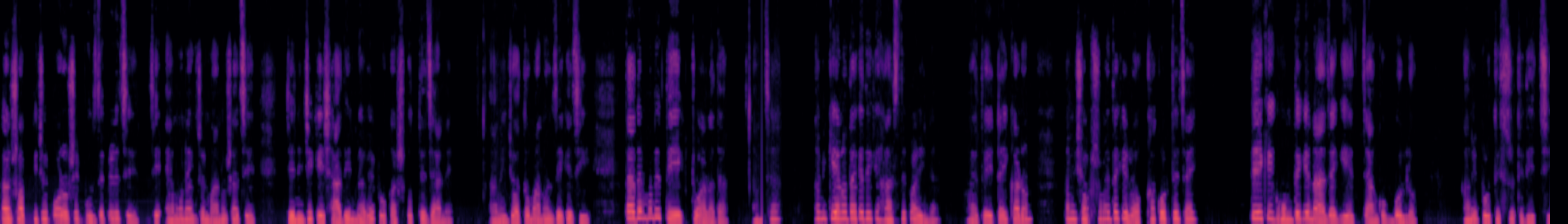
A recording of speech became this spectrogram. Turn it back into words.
কারণ সব কিছুর পরও সে বুঝতে পেরেছে যে এমন একজন মানুষ আছে যে নিজেকে স্বাধীনভাবে প্রকাশ করতে জানে। আমি যত মানুষ দেখেছি, তাদের মধ্যে তে একটু আলাদা। আচ্ছা আমি কেন তাকে দেখে হাসতে পারি না? হয়তো এটাই কারণ আমি সবসময় তাকে রক্ষা করতে চাই। তেকে ঘুম থেকে না জাগিয়ে জাঙ্কুক বলল, আমি প্রতিশ্রুতি দিচ্ছি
